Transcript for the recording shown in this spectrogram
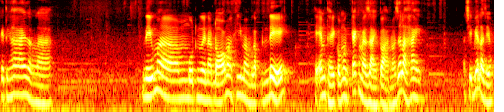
cái thứ hai rằng là nếu mà một người nào đó mà khi mà gặp vấn đề ấy, thì em thấy có một cách mà giải tỏa nó rất là hay. Chị biết là gì không?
